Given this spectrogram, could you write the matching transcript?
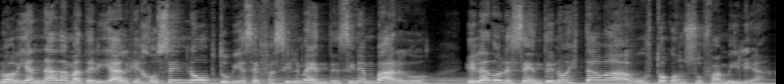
No había nada material que José no obtuviese fácilmente, sin embargo, el adolescente no estaba a gusto con su familia.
